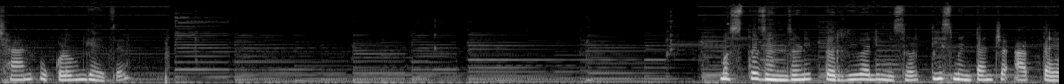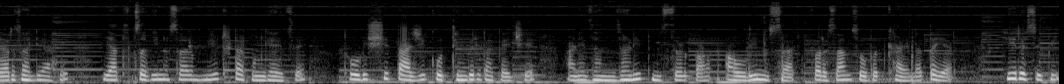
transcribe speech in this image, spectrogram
छान उकळवून घ्यायचं आहे मस्त झणझणीत तर्रीवाली मिसळ तीस मिनिटांच्या आत तयार झाली आहे. यात चवीनुसार मीठ टाकून घ्यायचं आहे थोडीशी ताजी कोथिंबीर टाकायची आहे. आणि झणझणीत मिसळ पाव आवडीनुसार फरसांसोबत खायला तयार. ही रेसिपी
